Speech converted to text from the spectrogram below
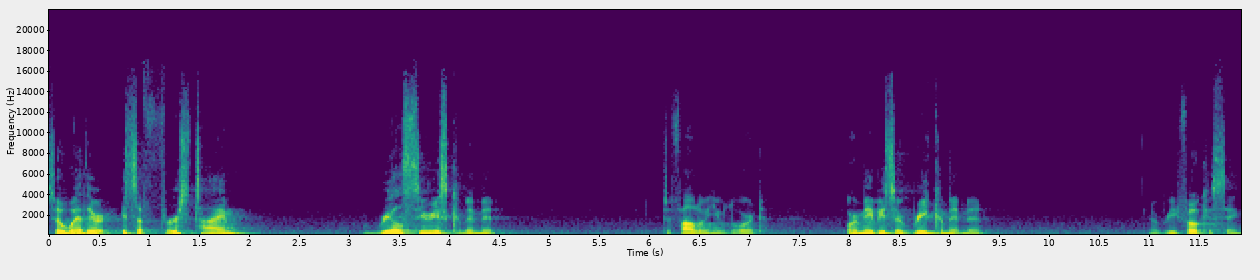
So, whether it's a first time, real serious commitment to follow you, Lord, or maybe it's a recommitment a refocusing,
